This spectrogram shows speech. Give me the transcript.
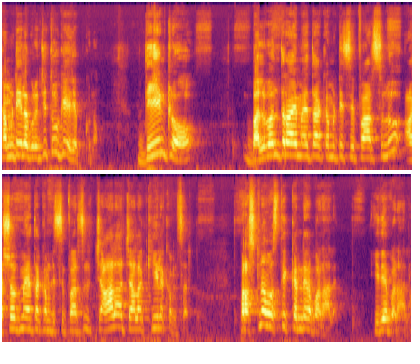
కమిటీల గురించి తూకే చెప్పుకున్నాం. దీంట్లో బల్వంతరాయ్ మెహతా కమిటీ సిఫార్సులు అశోక్ మెహతా కమిటీ సిఫార్సులు చాలా చాలా కీలకం సార్. ప్రశ్న వస్తే ఇక్కడనే పడాలి. ఇదే పడాలి.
